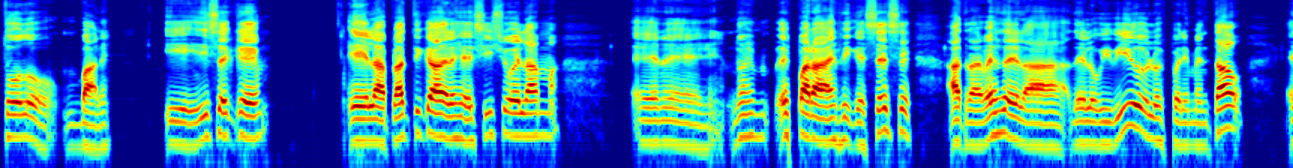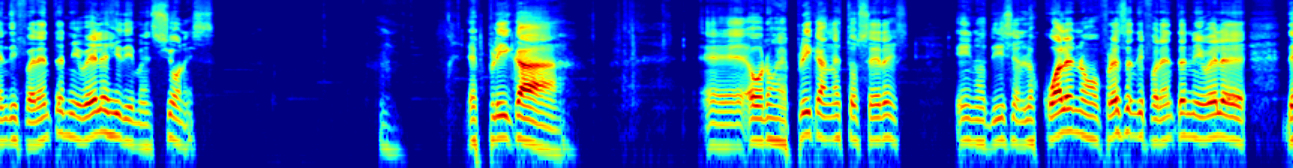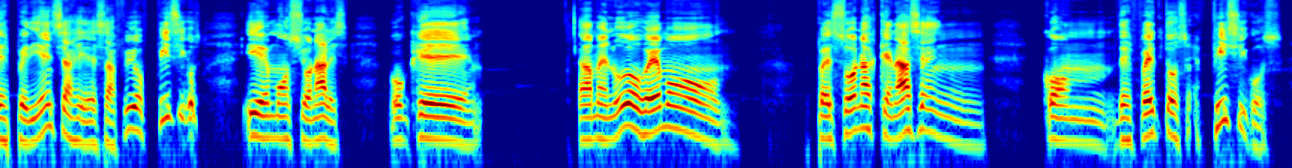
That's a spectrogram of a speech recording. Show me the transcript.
todo vale. Y dice que eh, la práctica del ejercicio del alma eh, no es, para enriquecerse a través de, la, de lo vivido y lo experimentado en diferentes niveles y dimensiones. Mm. Explica eh, o nos explican estos seres y nos dicen, los cuales nos ofrecen diferentes niveles de experiencias y desafíos físicos y emocionales, porque a menudo vemos personas que nacen con defectos físicos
